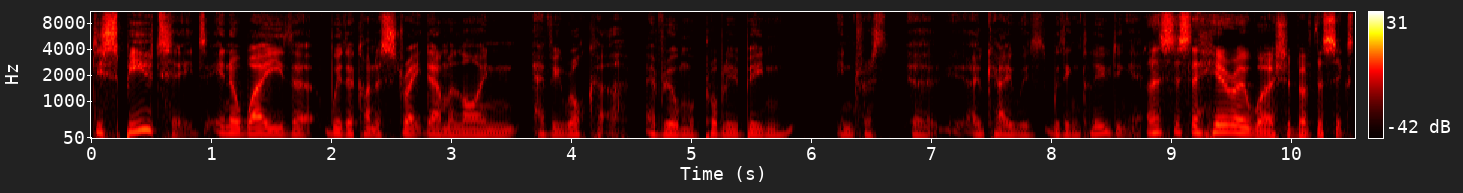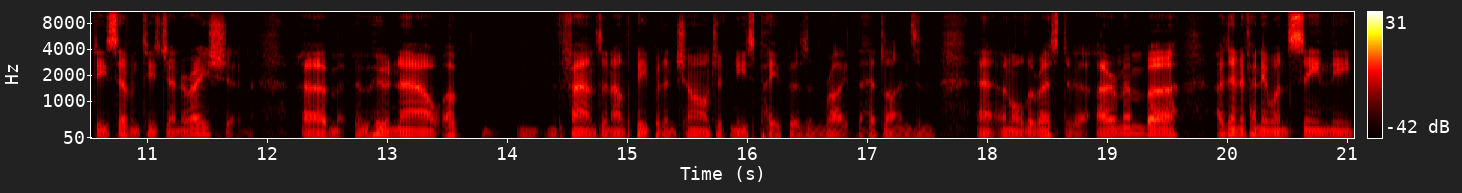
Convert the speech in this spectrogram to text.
disputed in a way that with a kind of straight down the line heavy rocker, everyone would probably have been interest uh, okay with with including it. And this is the hero worship of the 60s, 70s generation, um, who now are the fans are now the people in charge of newspapers and write the headlines and uh, and all the rest of it. I remember, I don't know if anyone's seen the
